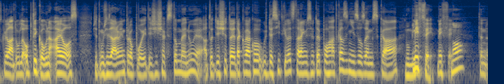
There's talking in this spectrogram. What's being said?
Skvělá touhle optikou na iOS, že to může zároveň propojit. Ježíš, jak se to jmenuje. A totiž to je takové jako už desítky let starý. Myslím, že to je pohádka z Nizozemska. Mumíci. Miffy. Miffy. No, Ten,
